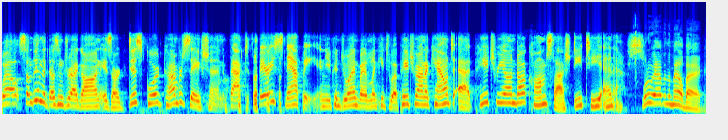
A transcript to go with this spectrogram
Well, something that doesn't drag on is our Discord conversation. In fact, it's very snappy, and you can join by linking to a Patreon account at patreon.com slash DTNS. What do we have in the mailbag?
